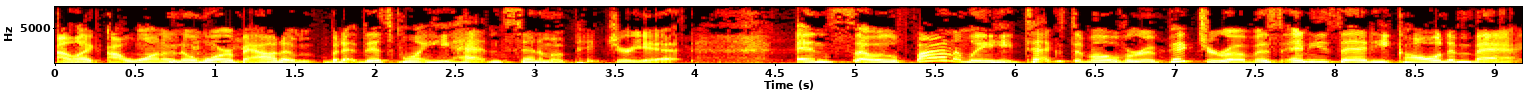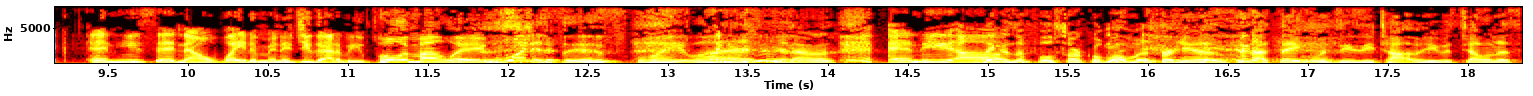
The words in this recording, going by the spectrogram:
I like, I want to know more about him. But at this point, he hadn't sent him a picture yet. And so finally he texted him over a picture of us and he said he called him back and he said, now wait a minute, you got to be pulling my leg. What is this? Wait, what? You know. and he, um, I think it was a full circle moment for him because I think when ZZ Top, he was telling us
